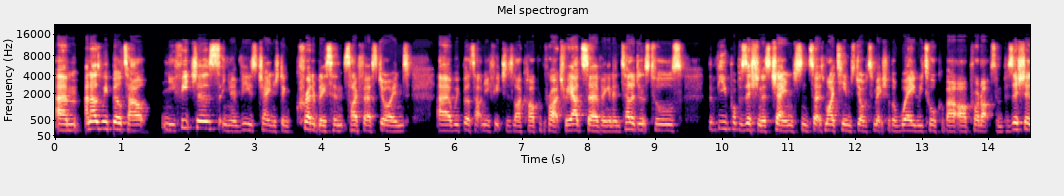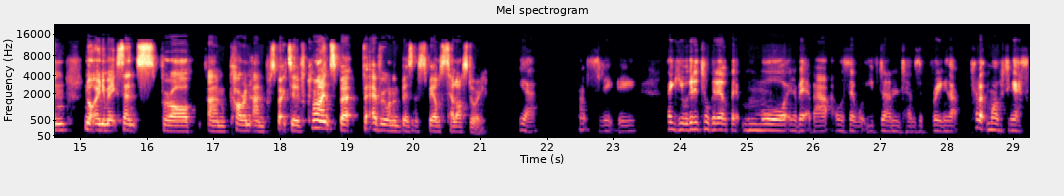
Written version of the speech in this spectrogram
Um, and as we've built out new features, you know, VIOOH's changed incredibly since I first joined. Uh, we've built out new features like our proprietary ad serving and intelligence tools. The VIOOH proposition has changed. And so it's my team's job to make sure the way we talk about our products and position not only makes sense for our um, current and prospective clients, but for everyone in the business to be able to tell our story. Yeah, absolutely. Thank you. We're going to talk a little bit more in a bit about also what you've done in terms of bringing that product marketing esque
